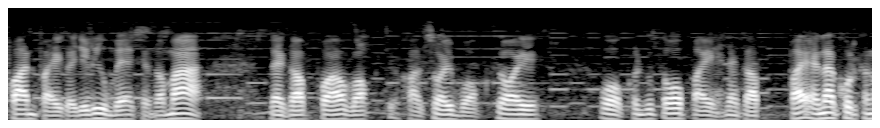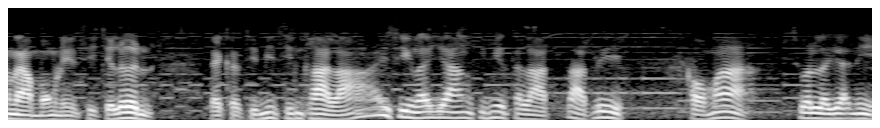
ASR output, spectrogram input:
ฟานไปก็จะลืมแวะกันเข้ามานะครับเพราะบอกขาซอยบอกซอยบอกคนต่อไปนะครับไปอนาคตข้างหน้ามองนี่สิเจริญแต่ก็สิมีสินค้าหลายสิ่งหลายอย่างที่มีตลาดตลาดนี่เข้ามาช่วงระยะนี้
